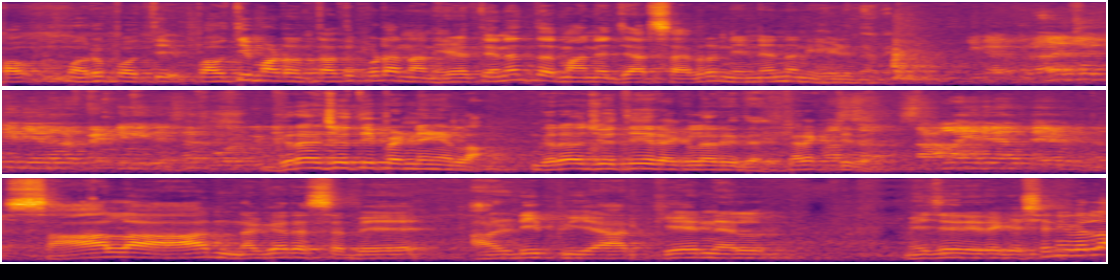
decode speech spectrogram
ಪೌ ಮರುಪಾವತಿ ಪಾವತಿ ಮಾಡುವಂಥದ್ದು ಕೂಡ ನಾನು ಹೇಳ್ತೇನೆ ಅಂತ ಮಾನ್ಯ ಜಾರ್ ಸಾಹೇಬರು ನಿನ್ನೆ ನನಗೆ ಹೇಳಿದ್ದಾರೆ. ಈಗ ಗೃಹ ಜ್ಯೋತಿ ಪೆಂಡಿಂಗ್ ಇಲ್ಲ. ಗೃಹಜ್ಯೋತಿ ರೆಗ್ಯುಲರ್ ಇದೆ. ಕರೆಕ್ಟ್ ಇದೆ. ಸಾಲ ನಗರಸಭೆ R D P R K N L major irrigation ಇವೆಲ್ಲ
